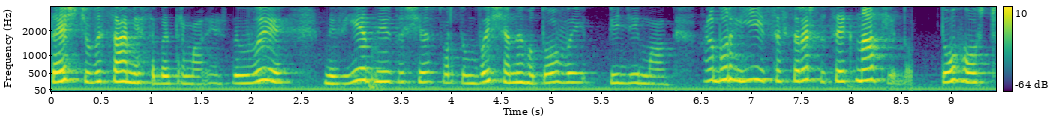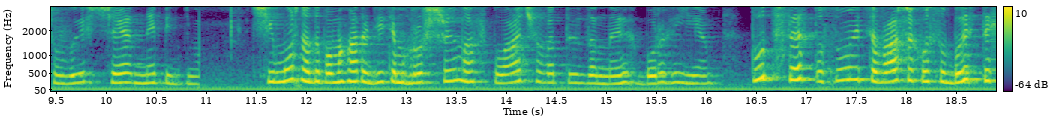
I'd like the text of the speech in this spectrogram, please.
Те, що ви самі себе тримаєте. Ви не з'єднуєте ще з творцем, ви ще не готові підіймати. А борги це все решта, це як наслідок того, що ви ще не підіймаєте. Чи можна допомагати дітям грошима сплачувати за них борги? Тут все стосується ваших особистих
